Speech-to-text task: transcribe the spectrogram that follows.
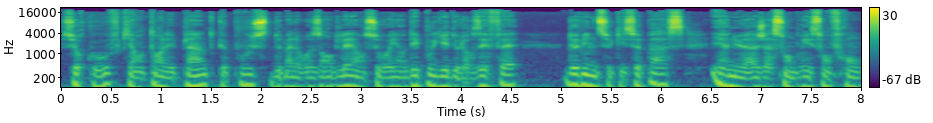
Surcouf, qui entend les plaintes que poussent de malheureux Anglais en se voyant dépouillés de leurs effets, devine ce qui se passe, et un nuage assombrit son front.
